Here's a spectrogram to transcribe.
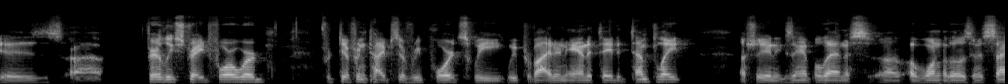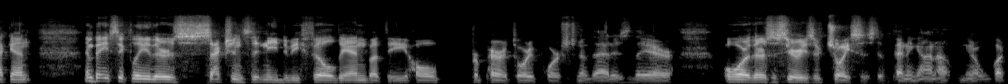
is uh, fairly straightforward. For different types of reports, we we provide an annotated template. I'll show you an example of that a, uh, of one of those in a second. And basically, there's sections that need to be filled in, but the whole preparatory portion of that is there. Or there's a series of choices depending on how you know what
